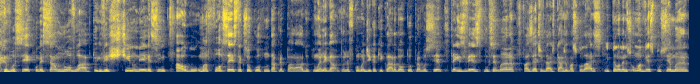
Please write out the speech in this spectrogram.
você começar um novo hábito, investindo nele assim, algo, uma força extra que seu corpo não está preparado, não é legal. Então já ficou uma dica aqui clara do autor para você. Três vezes por semana fazer atividades cardiovasculares e pelo menos uma vez por semana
